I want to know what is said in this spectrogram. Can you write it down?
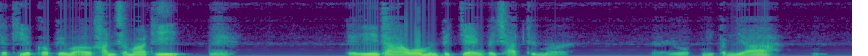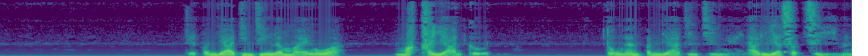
จะเทียบก็เป็นว่าเออขั้นสมาธิเนี่ยแต่ทีนี้ถ้าหาว่ามันไปแจ้งไปชัดขึ้นมาเรียกว่ามีปัญญา แต่ปัญญาจริง ๆ แล้วหมายว่ามัคคยานเกิด ตรงนั้นปัญญาจริงๆอริยสัจสี่มัน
